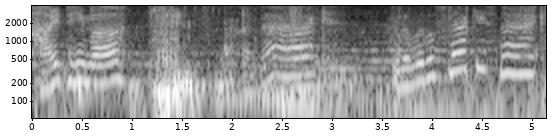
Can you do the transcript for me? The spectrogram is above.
Hi, Dima. I'm back. With a little snacky snack.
